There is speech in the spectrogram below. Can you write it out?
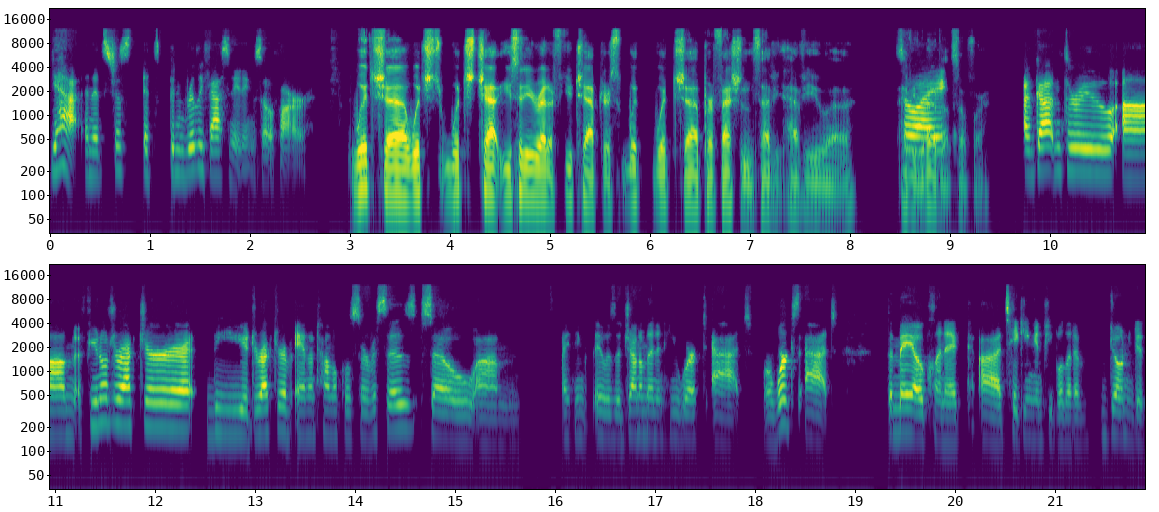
yeah and it's just it's been really fascinating so far. Which uh which which chat you said you read a few chapters. Which which uh professions have you have you uh have so you read I, about so far? I've gotten through um a funeral director the director of anatomical services. So um i think it was a gentleman and he worked at or works at the mayo clinic uh taking in people that have donated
